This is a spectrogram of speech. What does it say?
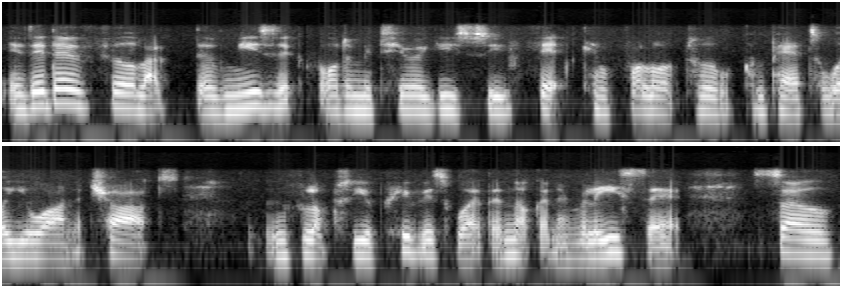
If they don't feel like the music or the material you see fit can follow up to compared to where you are on the charts and follow up to your previous work, they're not going to release it. So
